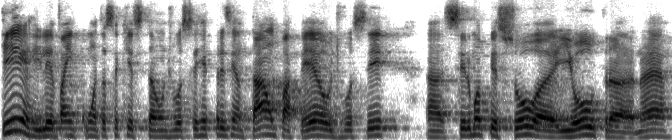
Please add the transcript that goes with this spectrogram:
ter e levar em conta essa questão de você representar um papel, de você uh, ser uma pessoa e outra, né,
